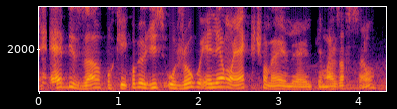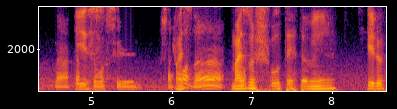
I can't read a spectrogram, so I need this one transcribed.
É é bizarro, porque, como eu disse, o jogo ele é um action, né? Ele, ele tem mais ação, né? Até Isso. porque você está Mas- rodando, Mas no shooter também, né? Tiro.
